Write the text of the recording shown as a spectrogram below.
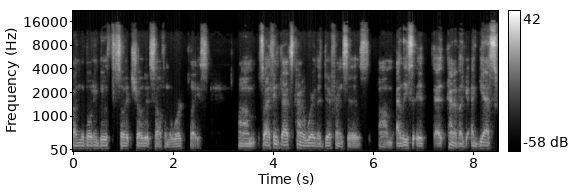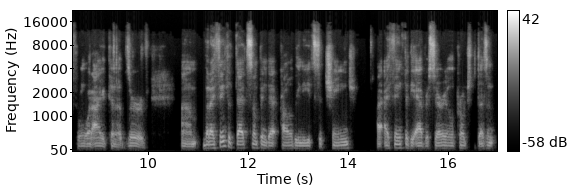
on the voting booth, so it showed itself in the workplace. Um, so I think that's kind of where the difference is. Um, at least it, it, kind of like a guess from what I can observe. Um, but I think that that's something that probably needs to change. I, think that the adversarial approach doesn't,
